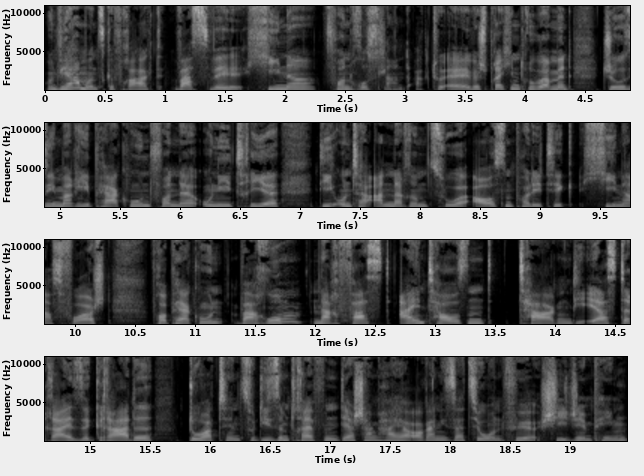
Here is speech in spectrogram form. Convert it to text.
Und wir haben uns gefragt, was will China von Russland aktuell? Wir sprechen drüber mit Josie Marie Perkun von der Uni Trier, die unter anderem zur Außenpolitik Chinas forscht. Frau Perkun, warum nach fast 1000 Tagen die erste Reise gerade dorthin zu diesem Treffen der Shanghaier Organisation für Xi Jinping?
